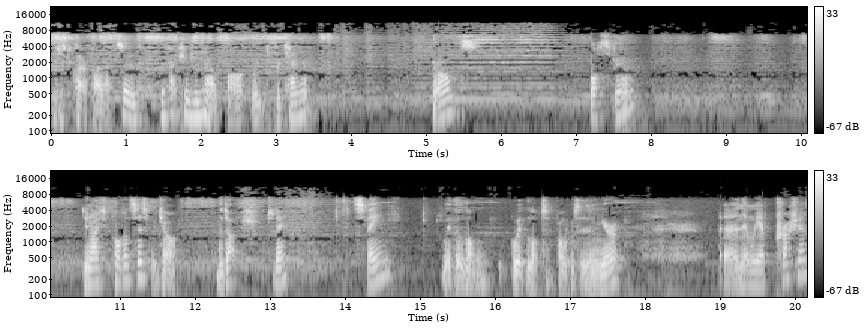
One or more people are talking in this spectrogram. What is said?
Just to clarify that. So, the factions we have are Great Britannia, France, Austria, United Provinces, which are the Dutch today, Spain, with a long, with lots of provinces in Europe, and then we have Prussia,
